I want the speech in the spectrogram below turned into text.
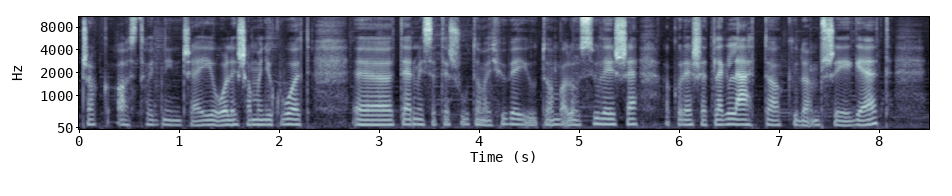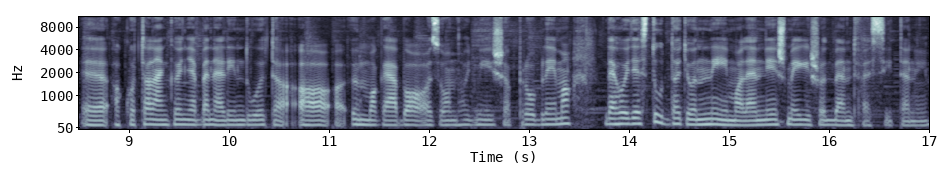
csak azt, hogy nincsen jól, és ha mondjuk volt természetes úton vagy hüvei úton való szülése, akkor esetleg látta a különbséget, akkor talán könnyebben elindult a, a önmagába azon, hogy mi is a probléma, de hogy ez tud nagyon néma lenni, és mégis ott bent feszíteni.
